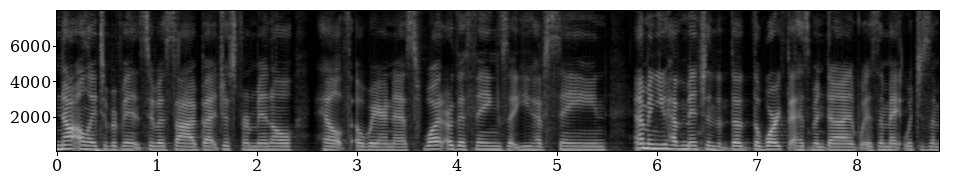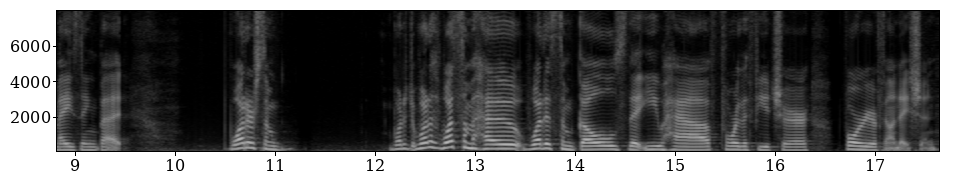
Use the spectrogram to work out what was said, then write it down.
not only to prevent suicide, but just for mental health awareness? What are the things that you have seen? I mean, you have mentioned the, the, the work that has been done, is, ama- which is amazing, but what are some what what is what's some hope? What is some goals that you have for the future for your foundation?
